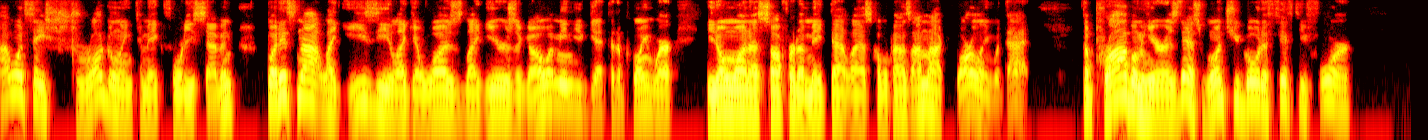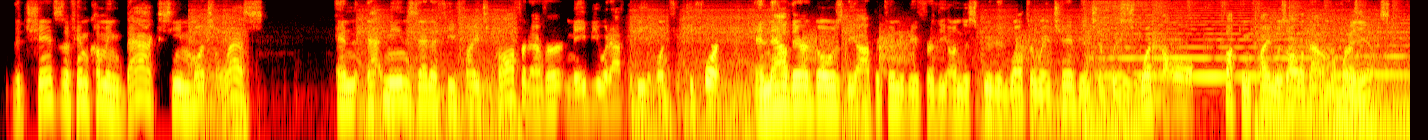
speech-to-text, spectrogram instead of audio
I won't say struggling to make 47, but it's not like easy like it was like years ago. I mean, you get to the point where you don't want to suffer to make that last couple pounds. I'm not quarreling with that. The problem here is this once you go to 54, the chances of him coming back seem much less and that means that if he fights Crawford ever, maybe it would have to be at 154. And now there goes the opportunity for the undisputed welterweight championship, which is what the whole fucking fight was all about in the first place.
